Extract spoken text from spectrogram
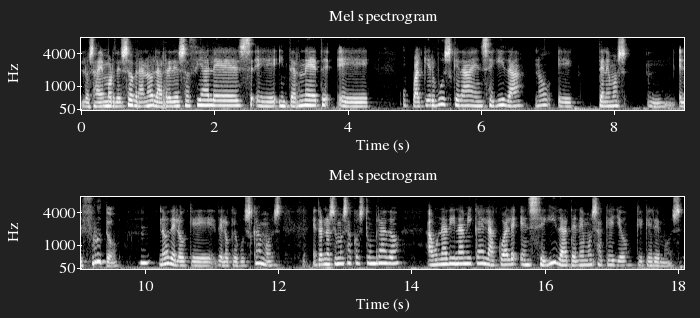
lo sabemos de sobra, ¿no? Las redes sociales, eh, Internet, eh, cualquier búsqueda enseguida, ¿no? tenemos mm, el fruto, ¿no? De lo que de lo que buscamos. Entonces nos hemos acostumbrado a una dinámica en la cual enseguida tenemos aquello que queremos.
